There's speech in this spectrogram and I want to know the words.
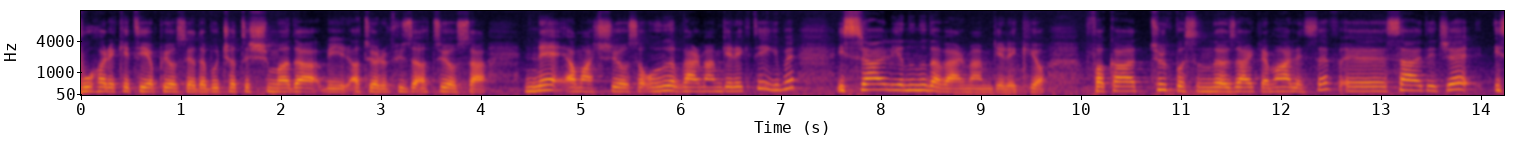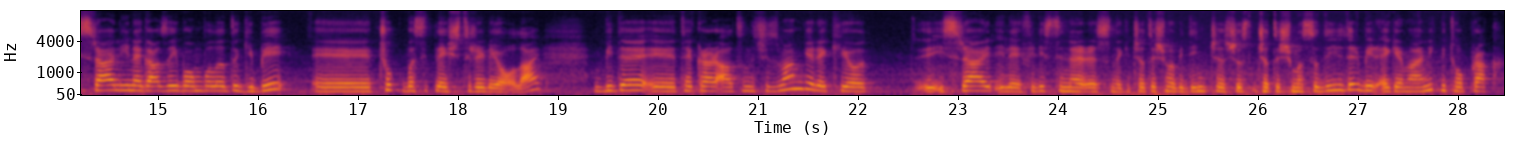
bu hareketi yapıyorsa ya da bu çatışmada bir atıyorum füze atıyorsa ne amaçlıyorsa onu da vermem gerektiği gibi İsrail yanını da vermem gerekiyor. Fakat Türk basınında özellikle maalesef e, sadece İsrail yine Gazze'yi bombaladı gibi e, çok basitleştiriliyor olay. Bir de e, tekrar altını çizmem gerekiyor. İsrail ile Filistinler arasındaki çatışma bir din çatışması değildir. Bir egemenlik, bir toprak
